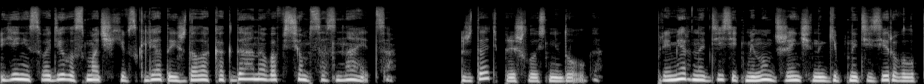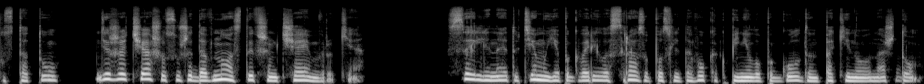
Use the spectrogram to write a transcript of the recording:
Я не сводила с мачехи взгляда и ждала, когда она во всем сознается. Ждать пришлось недолго. Примерно 10 минут женщина гипнотизировала пустоту, держа чашу с уже давно остывшим чаем в руке. С Элли на эту тему я поговорила сразу после того, как Пенелопа Голден покинула наш дом.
